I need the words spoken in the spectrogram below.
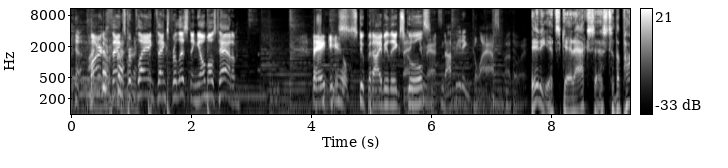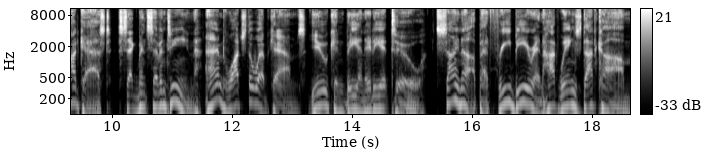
Mark, thanks for playing. Thanks for listening. You almost had him. Thank you. Stupid Ivy League Thank you, schools. man. Stop eating glass, by the way. Idiots get access to the podcast, segment 17, and watch the webcams. You can be an idiot too. Sign up at freebeerandhotwings.com.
